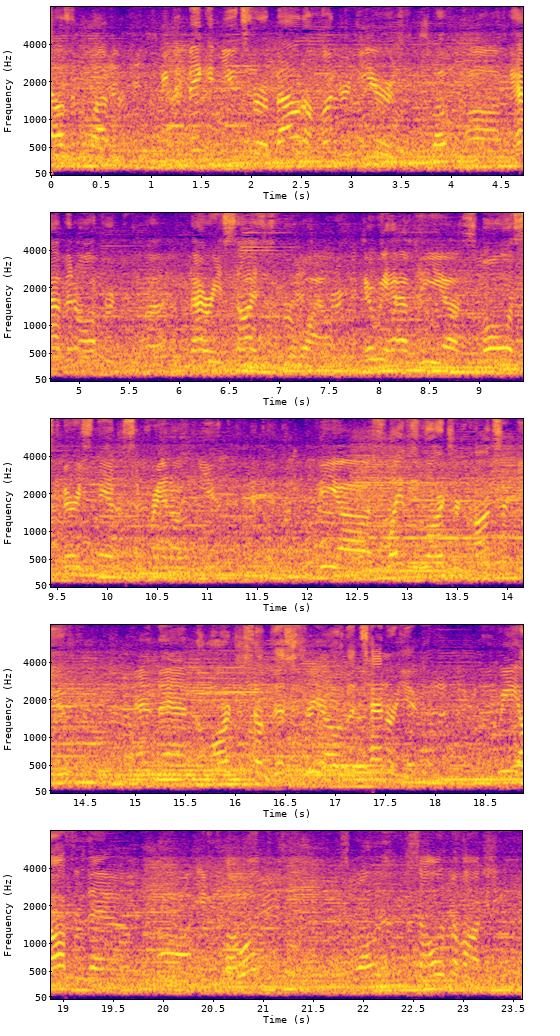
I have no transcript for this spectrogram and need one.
2011. We've been making Ukes for about 100 years, but uh, we haven't offered uh, various sizes for a while. Here we have the uh, smallest, very standard soprano Uke, the uh, slightly larger concert Uke, and then the largest of this trio, the tenor Uke. We offer them uh, in koa, as well as solid mahogany,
